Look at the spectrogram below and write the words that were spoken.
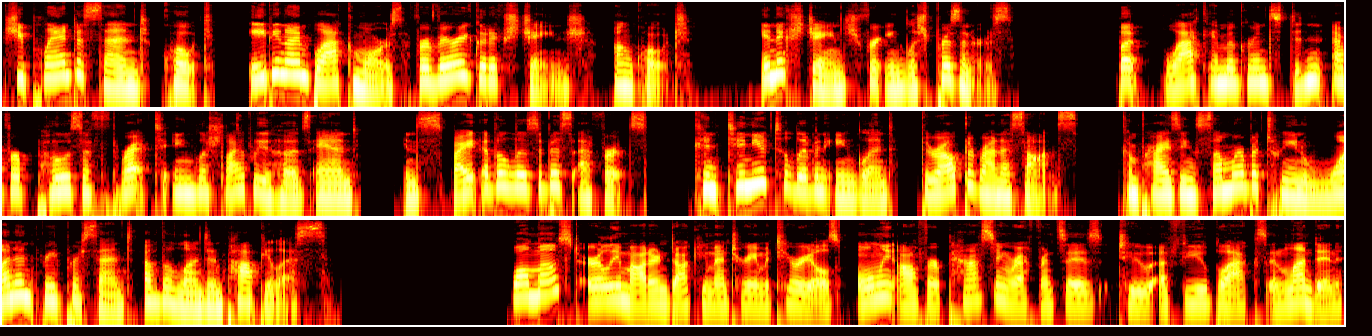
She planned to send, quote, 89 blackamoors for very good exchange, unquote, in exchange for English prisoners. But black immigrants didn't ever pose a threat to English livelihoods and, in spite of Elizabeth's efforts, continued to live in England throughout the Renaissance comprising somewhere between 1 and 3% of the London populace. While most early modern documentary materials only offer passing references to a few blacks in London,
